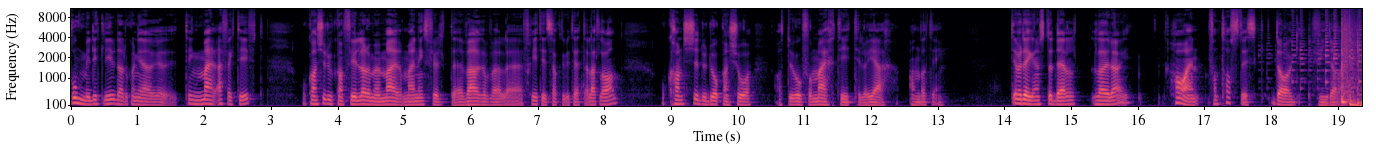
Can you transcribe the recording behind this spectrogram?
Rom i ditt liv der du kan gjøre ting mer effektivt? Og kanskje du kan fylle det med mer meningsfylt verv eller fritidsaktivitet eller et eller annet. Og kanskje du da kan se at du òg får mer tid til å gjøre andre ting. Det var det jeg ønsket å dele i dag. Ha en fantastisk dag videre.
